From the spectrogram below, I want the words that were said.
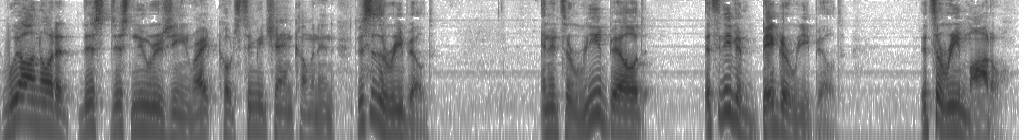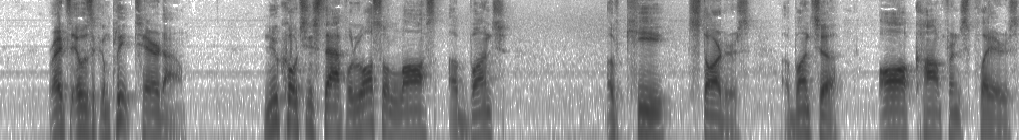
We all know that this, this new regime, right? Coach Timmy Chang coming in, this is a rebuild. And it's a rebuild, it's an even bigger rebuild. It's a remodel, right? It was a complete teardown. New coaching staff, but we also lost a bunch of key starters, a bunch of all conference players.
